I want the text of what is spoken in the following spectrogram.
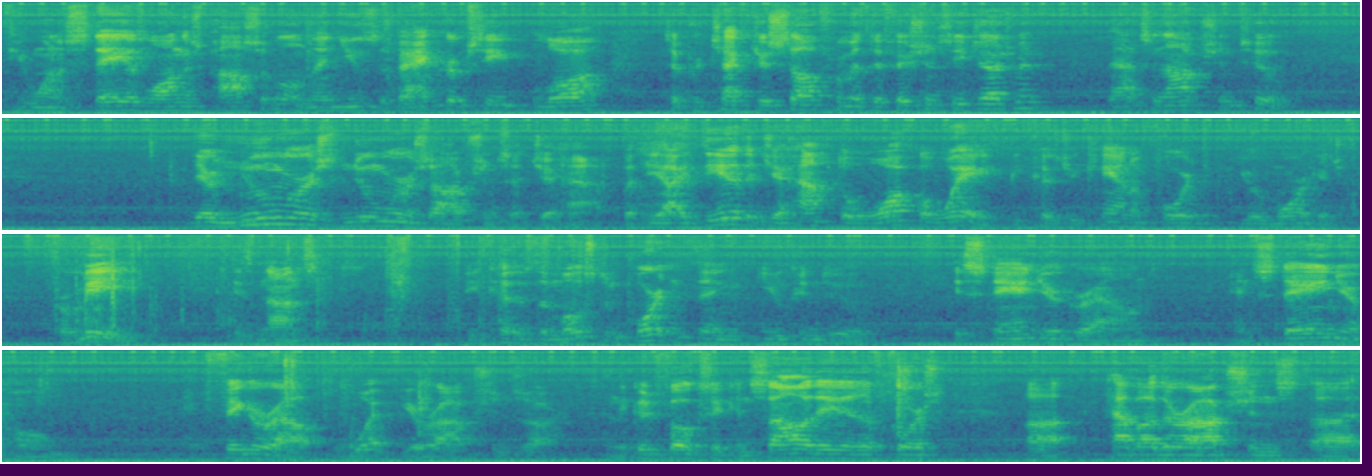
if you want to stay as long as possible and then use the bankruptcy law to protect yourself from a deficiency judgment, that's an option too. There are numerous, numerous options that you have, but the idea that you have to walk away because you can't afford your mortgage, for me, is nonsense. Because the most important thing you can do is stand your ground and stay in your home and figure out what your options are. And the good folks at Consolidated, of course, uh, have other options uh,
